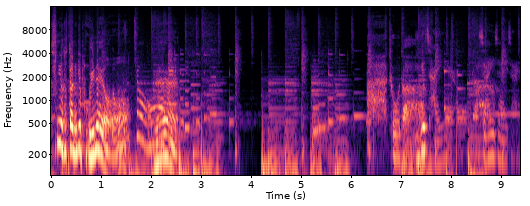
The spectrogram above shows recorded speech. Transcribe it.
신경 썼다는 게 보이네요. 너무 좋죠. 네. 아 좋다. 이게 자이예요. 자이 자이 자이.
